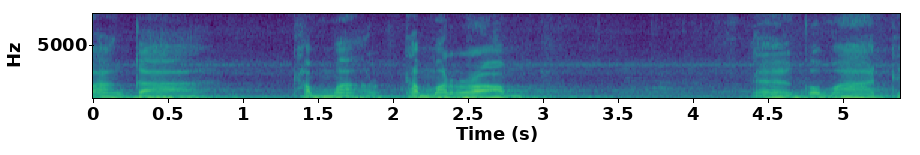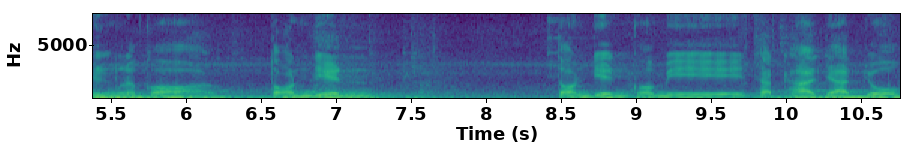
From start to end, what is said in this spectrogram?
บางกาธรรมธรรมรามก็มาถึงแล้วก็ตอนเย็น ตอนเย็นก็มีศรัทธาญาติโยม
